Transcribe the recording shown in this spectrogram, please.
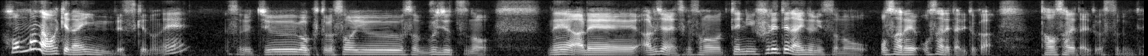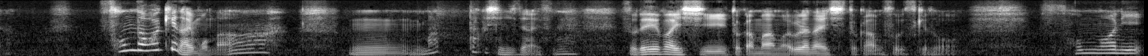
ほんまなわけないんですけどね。そういう中国とかそういうその武術のね、あれ、あるじゃないですか。その手に触れてないのにその押され、押されたりとか倒されたりとかするみたいな。そんなわけないもんな。うん、全く信じてないですね。そう、霊媒師とか、まあまあ、占い師とかもそうですけど、ほんまに、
